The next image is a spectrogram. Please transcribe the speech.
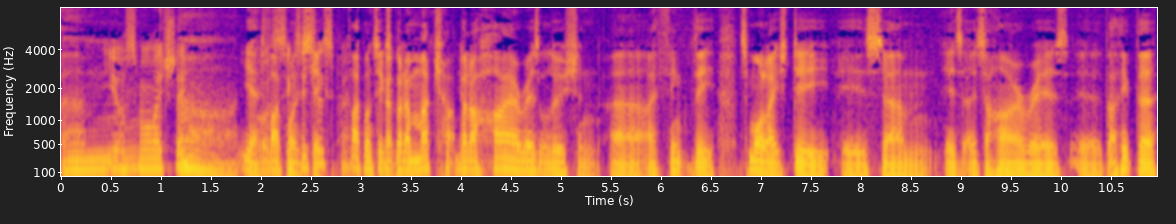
um, Your SmallHD. Ah, yes, five point six. Five point six, but a much hi- but a higher resolution. Uh, I think the SmallHD is um, is is a higher res. Uh, I think the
